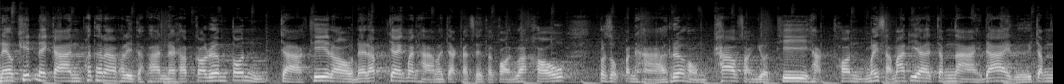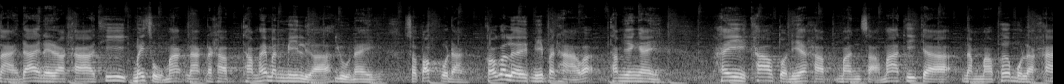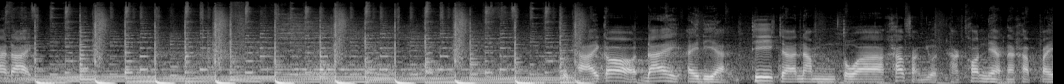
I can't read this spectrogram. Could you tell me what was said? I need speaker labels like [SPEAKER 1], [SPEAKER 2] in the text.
[SPEAKER 1] แนวคิดในการพัฒนาผลิตภัณฑ์นะครับ ก็เริ่มต้นจากที่เราได้รับแจ้งปัญหามาจากเกษตรกรว่าเขาประสบปัญหาเรื่องของข้าวสังหยดที่หักท่อน ไม่สามารถที่จะจำหน่ายได้ หรือจำหน่ายได้ในราคาที่ไม่สูงมากนักนะครับทำให้มันมีเหลืออยู่ในสต็อกโกดังเขาก็เลยมีปัญหาว่าทำยังไงให้ข้าวตัวนี้ครับมันสามารถที่จะนำมาเพิ่มมูลค่าได้ายก็ได้ไอเดียที่จะนำตัวข้าวสังหยดหักท่อนเนี่ยนะครับไป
